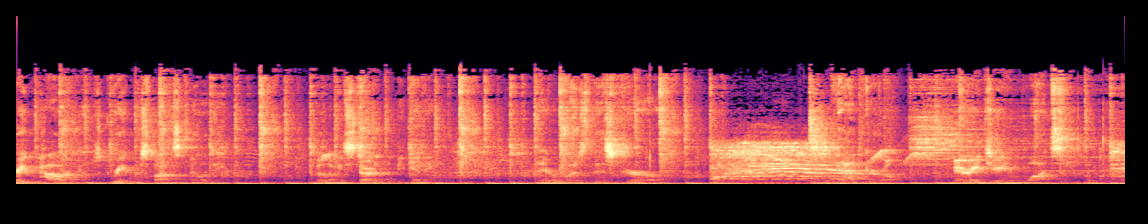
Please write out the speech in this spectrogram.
Great power comes great responsibility. But let me start at the beginning. There was this girl. That girl, Mary Jane Watson.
